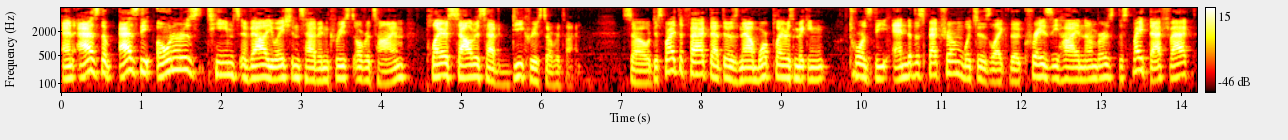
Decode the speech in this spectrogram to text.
And as the as the owners' teams' evaluations have increased over time, players' salaries have decreased over time. So, despite the fact that there's now more players making towards the end of the spectrum, which is like the crazy high numbers, despite that fact,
